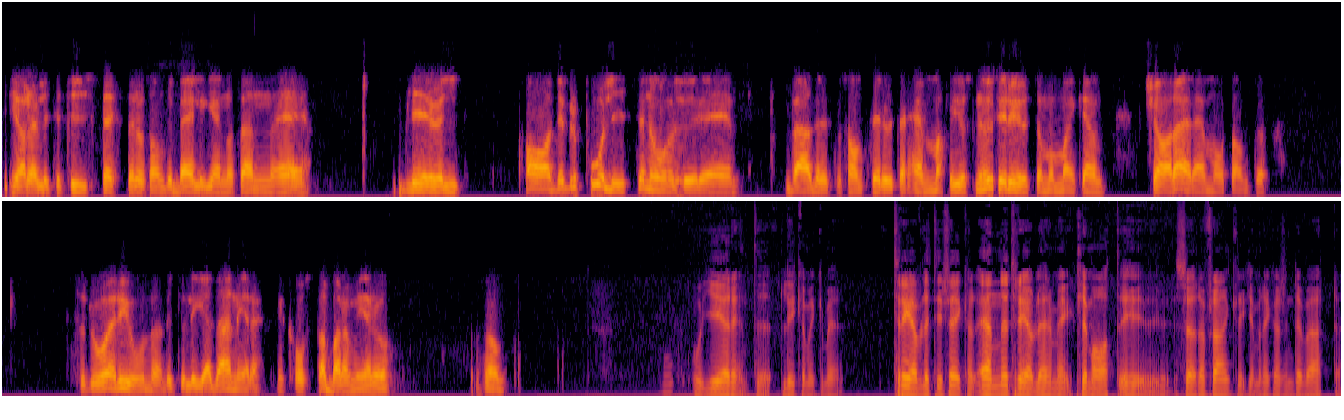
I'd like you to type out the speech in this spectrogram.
göra lite fystester och sånt i Belgien och sen eh, blir det väl, ja det beror på lite nog hur eh, vädret och sånt ser ut där hemma. För just nu ser det ut som om man kan köra här hemma och sånt. Och, så då är det ju onödigt att ligga där nere. Det kostar bara mer och, och sånt. och ger inte lika mycket mer. Trevligt i och för sig. kanske. Ännu trevligare med klimat i södra Frankrike. Men det kanske inte är värt det.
